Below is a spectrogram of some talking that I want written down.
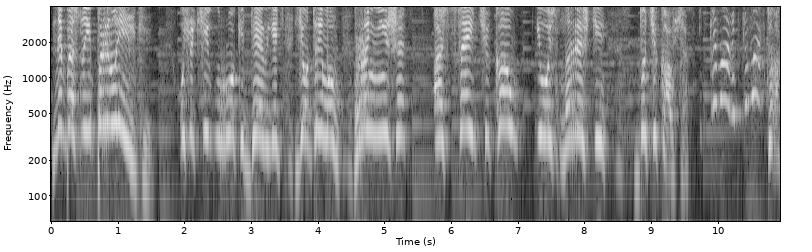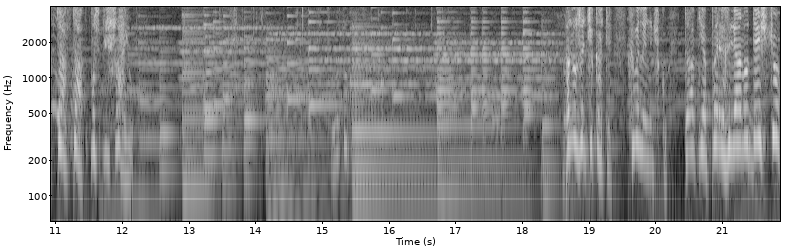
небесної перлинки. Ось оці уроки дев'ять я отримав раніше, а цей чекав і ось нарешті дочекався. Відкривай, відкривай, Так, так, так, поспішаю. Що тут? Ану, зачекайте, хвилиночку. Так, я перегляну дещо.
